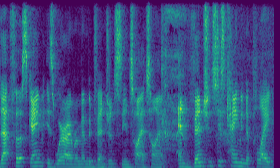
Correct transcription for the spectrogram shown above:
that first game is where I remembered Vengeance the entire time, and Vengeance just came into play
